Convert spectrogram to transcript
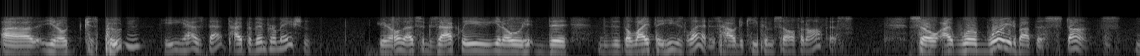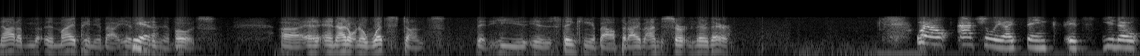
Uh, you know, because Putin, he has that type of information. You know, that's exactly you know the the, the life that he's led is how to keep himself in office. So I, we're worried about the stunts, not in my opinion about him Yeah. getting the votes. Uh, and, and I don't know what stunts that he is thinking about, but I'm, I'm certain they're there. Well, actually, I think it's you know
